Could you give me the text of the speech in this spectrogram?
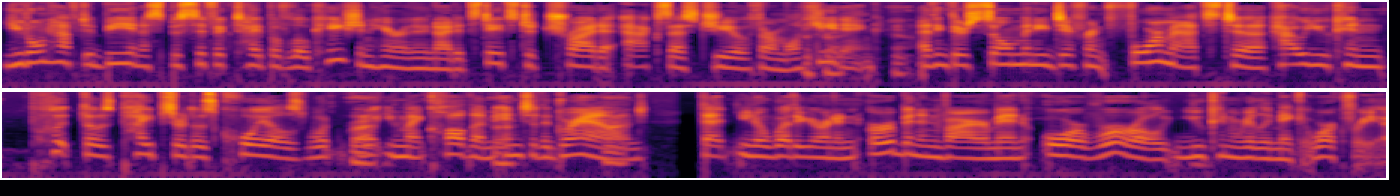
you don't have to be in a specific type of location here in the United States to try to access geothermal That's right, heating. yeah. I think there's so many different formats to how you can put those pipes or those coils, what Right. what you might call them, Right. into the ground. That you know, whether you're in an urban environment or rural, you can really make it work for you.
